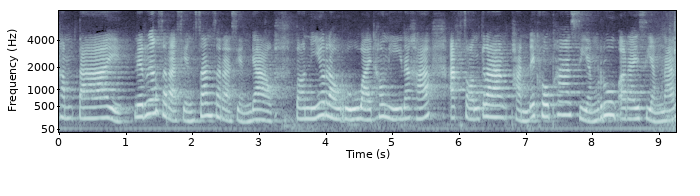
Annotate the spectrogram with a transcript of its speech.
คำตาย ในเรื่องสระเสียงสั้นสระเสียงยาว ตอนนี้เรารู้ไว้เท่านี้นะคะ อักษรกลางผันได้ครบ 5 เสียงรูปอะไรเสียงนั้น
